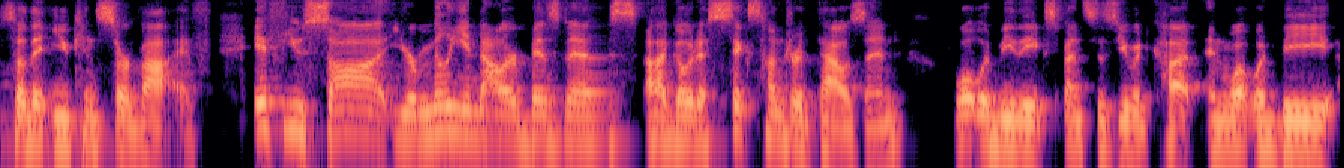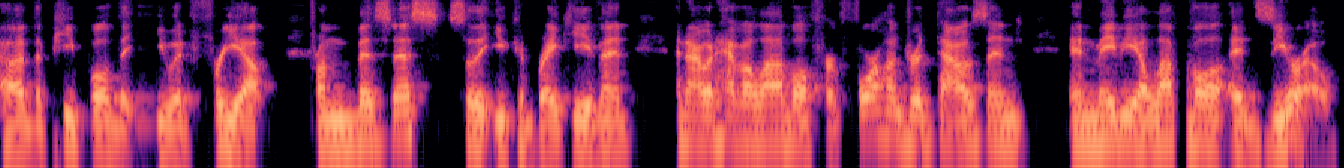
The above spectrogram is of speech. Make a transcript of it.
so that you can survive. If you saw your million dollar business uh, go to 600,000, what would be the expenses you would cut and what would be uh, the people that you would free up from the business so that you could break even? And I would have a level for 400,000 and maybe a level at zero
